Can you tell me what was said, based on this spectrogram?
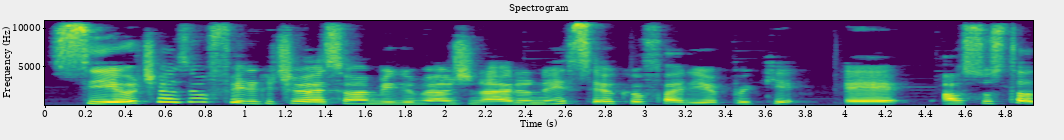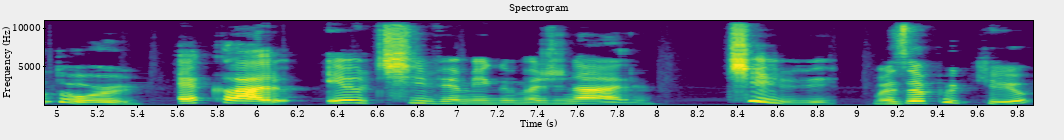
Se eu tivesse um filho que tivesse um amigo imaginário, eu nem sei o que eu faria, porque é assustador. É claro, eu tive amigo imaginário? Tive. Mas é porque eu,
